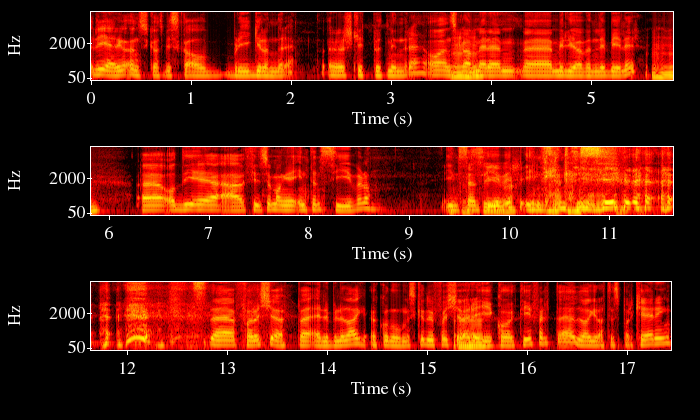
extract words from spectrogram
regjeringa ønsker at vi skal bli grønnere. Eh, Slippe ut mindre, og ønsker å ha Mhm. mer eh, miljøvennlige biler. Mm -hmm. uh, og det fins jo mange intensiver, da. Intensiver. Insentiver. Insentiver. Eh, For å kjøpe elbil i dag. Økonomiske. Du får kjøre Mhm. i kollektivfeltet, du har gratis parkering.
